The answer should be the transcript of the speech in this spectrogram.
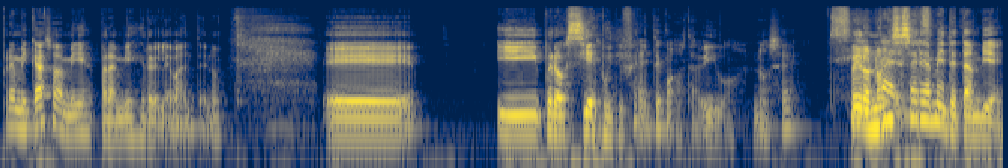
Pero en mi caso, a mí, para mí es irrelevante, ¿no? Eh, y, pero sí es muy diferente cuando está vivo, no sé. Sí, Pero no necesariamente también.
